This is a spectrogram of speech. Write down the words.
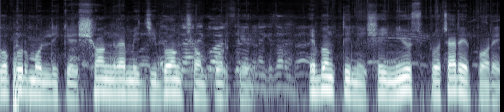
গফুর মল্লিকের সংগ্রামী জীবন সম্পর্কে এবং তিনি সেই নিউজ প্রচারের পরে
